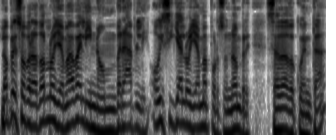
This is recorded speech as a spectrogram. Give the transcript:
López Obrador lo llamaba el innombrable. Hoy sí ya lo llama por su nombre. ¿Se ha dado cuenta?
